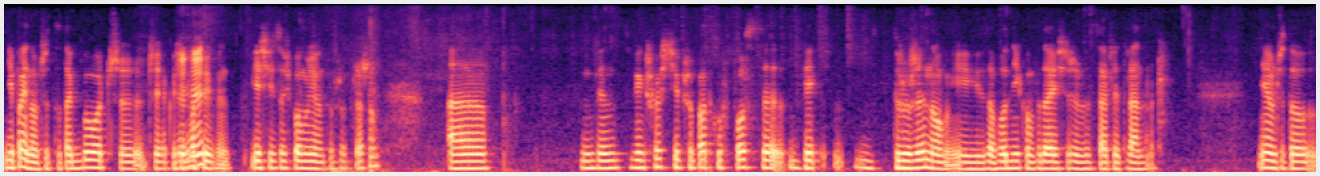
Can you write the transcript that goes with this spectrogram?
nie pamiętam, czy to tak było, czy, czy jakoś Mhm. inaczej, więc jeśli coś pomyliłem, to przepraszam. E, więc w większości przypadków w Polsce wie, drużynom i zawodnikom wydaje się, że wystarczy trener. Nie wiem, czy to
